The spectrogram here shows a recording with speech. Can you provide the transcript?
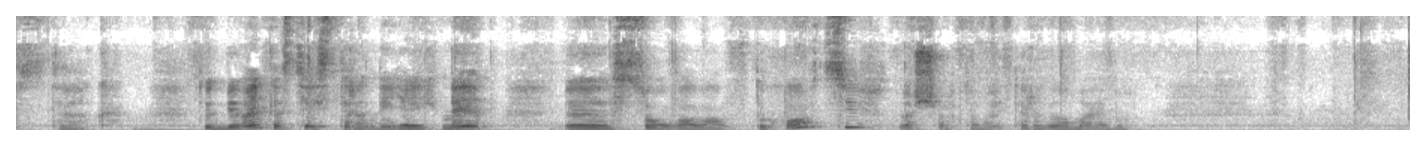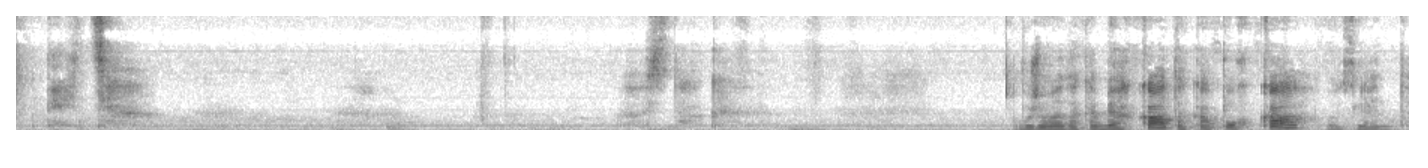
Ось так. Тут біленька з цієї сторони, я їх не е, совала в духовці. Ну що, давайте розламаємо. Дивіться. Ось так. Боже, вона така м'яка, така пухка. Ось гляньте.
